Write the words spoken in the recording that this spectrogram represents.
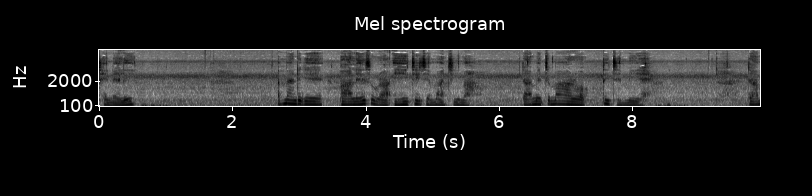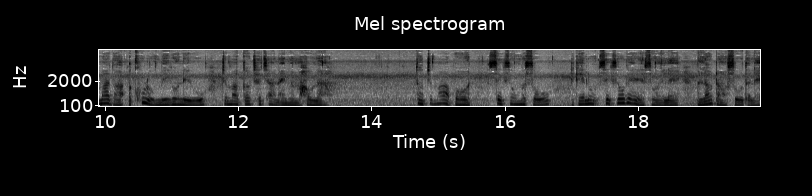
ထင်တယ်လေအမှန်တကယ်ဘာလဲဆိုတာအရေးကြီးချင်မှကြီးမှာ ဒါမဲ့ကျမကတော့သိချင်မိရဲ့ဒါမှသာအခုလိုမေးခွန်းတွေကိုကျမကောက်ချက်ချနိုင်မှာမဟုတ်လားသူကျမပေါ်စိတ်ဆိုးမဆိုးတကယ်လို့စိတ်ဆိုးခဲ့တယ်ဆိုရင်လည်းဘလောက်တောင်ဆိုးတယ်လဲ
